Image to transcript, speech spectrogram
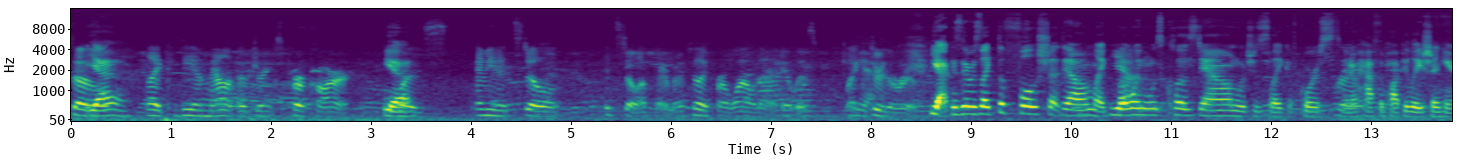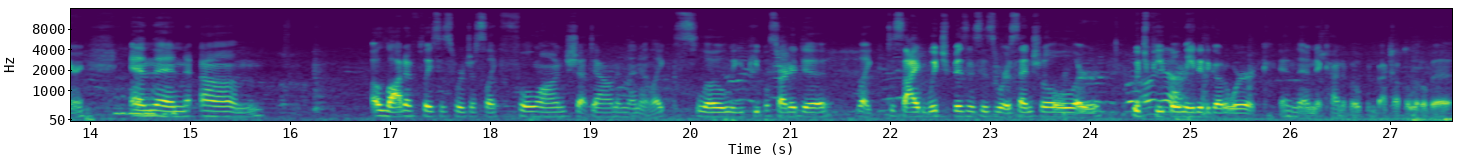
So Yeah. like the amount of drinks per car Yeah. was I mean it's still it's still up there, but I feel like for a while there it was like Yeah. through the roof. Yeah, because there was like the full shutdown. Like Yeah. Boeing was closed down, which is like, of course, you know, half the population here, and then um, a lot of places were just like full on shut down, and then it like slowly people started to like decide which businesses were essential or which Oh, people yeah. needed to go to work, and then it kind of opened back up a little bit.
